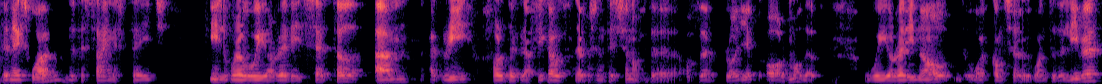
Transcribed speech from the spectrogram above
The next one, the design stage, is where we already settle and agree for the graphical representation of the of the project or model. We already know what concept we want to deliver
